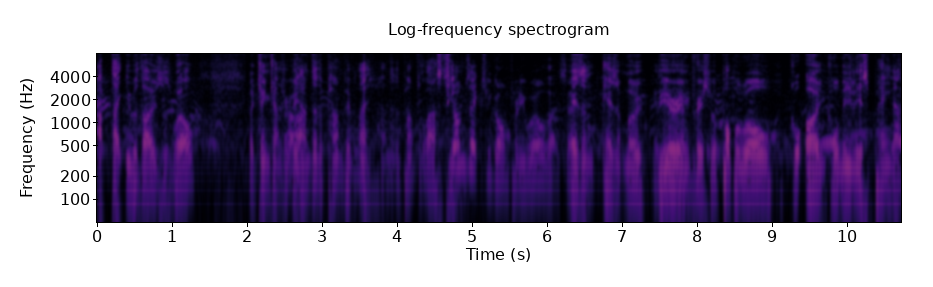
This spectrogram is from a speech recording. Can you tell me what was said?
update you with those as well. But King Country have been under the pump, haven't they? Under the pump for the last ten. Scrum's actually gone pretty well though. So Hasn't hasn't moved. Hasn't Very moved. impressed with Popperwell Co- uh, and Cornelius Pena.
